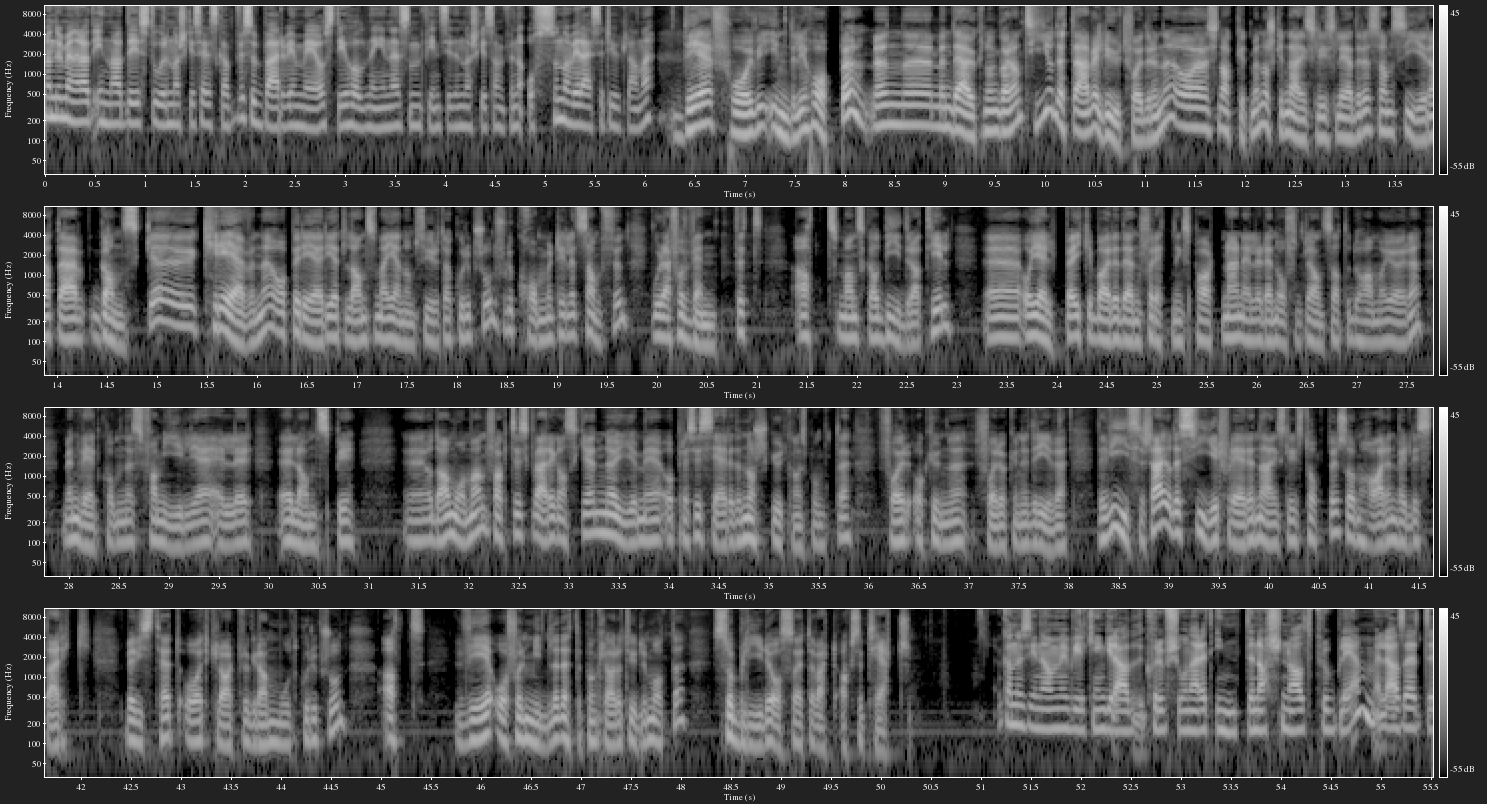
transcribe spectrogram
Men du mener at innad i store norske selskaper så bærer vi med oss de holdningene som fins i det norske samfunnet, også når vi reiser til utlandet? Det får vi inderlig håpe, men, eh, men, det er jo ikke noen garanti. Og dette er veldig utfordrende. Og jeg har snakket med norske næringslivsledere som sier at det er ganske krevende å operere i et land som er gjennomsyret av korrupsjon. For du kommer til et samfunn hvor det er forventet at man skal bidra til eh, å hjelpe ikke bare den forretningspartneren eller den offentlige ansatte du har med å gjøre, men vedkommendes familie eller eh, landsby. Eh, og Da må man faktisk være ganske nøye med å presisere det norske utgangspunktet for å, kunne, for å kunne drive. Det viser seg, og det sier flere næringslivstopper som har en veldig sterk bevissthet og et klart program mot korrupsjon, at ved å formidle dette på en klar og tydelig måte, så blir det også etter hvert akseptert. Kan du si noe om i hvilken grad korrupsjon er et internasjonalt problem? Eller altså et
